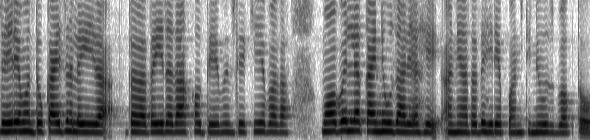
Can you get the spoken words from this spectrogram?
धैर्य म्हणतो काय झालं इरा तर आता इरा दाखवते म्हणते की हे बघा मोबाईलला काय न्यूज आली आहे? आणि आता धैर्य पण ती न्यूज बघतो.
